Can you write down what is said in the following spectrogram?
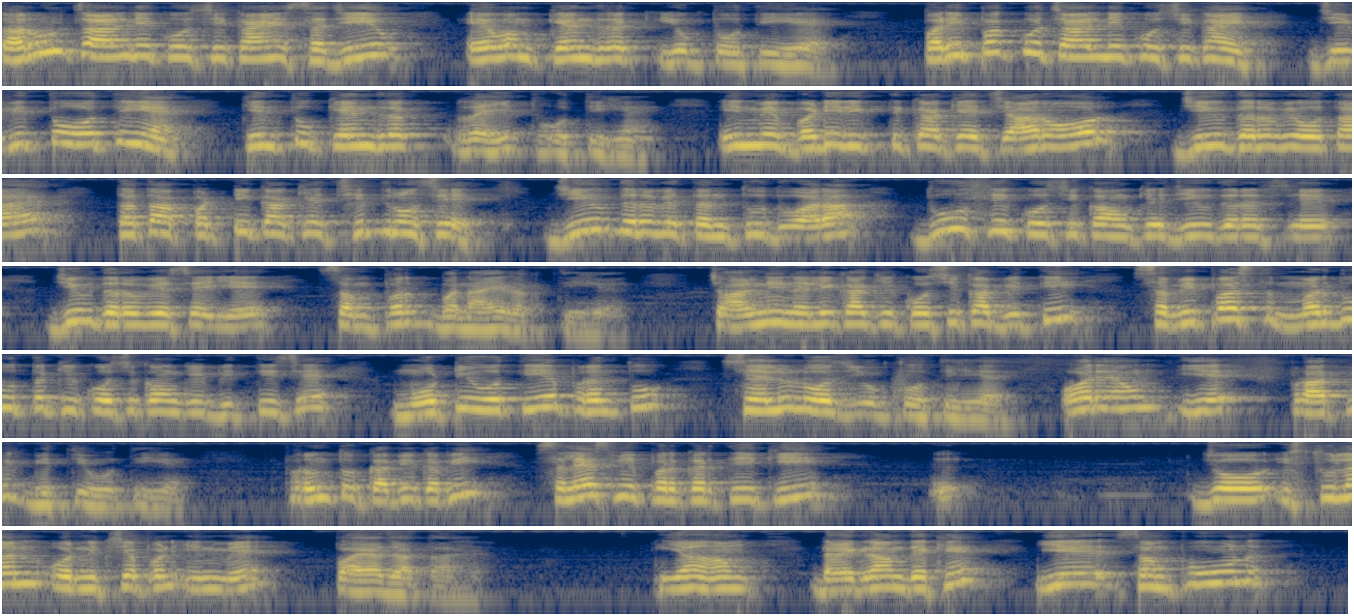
तरुण चालनी कोशिकाएँ सजीव एवं केंद्रक युक्त होती है। परिपक्व चालनी कोशिकाएँ जीवित तो होती हैं, किंतु केंद्र रहित होती हैं। इनमें बड़ी रिक्तिका के चारों ओर जीव द्रव्य होता है, तथा पट्टिका के छिद्रों से जीव द्रव्य तंतु द्वारा दूसरी कोशिकाओं के जीव द्रव्य से, जीव द्रव्य से ये संपर्क बनाए रखती है। चालनी नलिका की कोशिका भित्ति समीपस्थ मर्दूत की कोशिकाओं की भित्ति से मोटी होती है, परंतु सेलुलोज युक्त होती है और एवं ये प्राथमिक भित्ति होती है। परंतु कभी कभी श्लेष्मी प्रकृति की, जो स्थूलन और निक्षेपण इनमें पाया जाता है। यहाँ हम डायग्राम देखें, ये संपूर्ण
